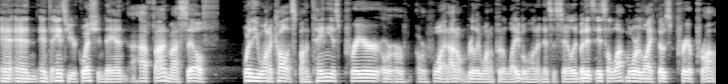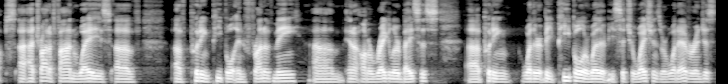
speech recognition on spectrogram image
And, and and to answer your question, Dan, I find myself whether you want to call it spontaneous prayer or, or, or what, I don't really want to put a label on it necessarily, but it's it's a lot more like those prayer prompts. I, I try to find ways of of putting people in front of me um, a, on a regular basis, uh, putting whether it be people or whether it be situations or whatever, and just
